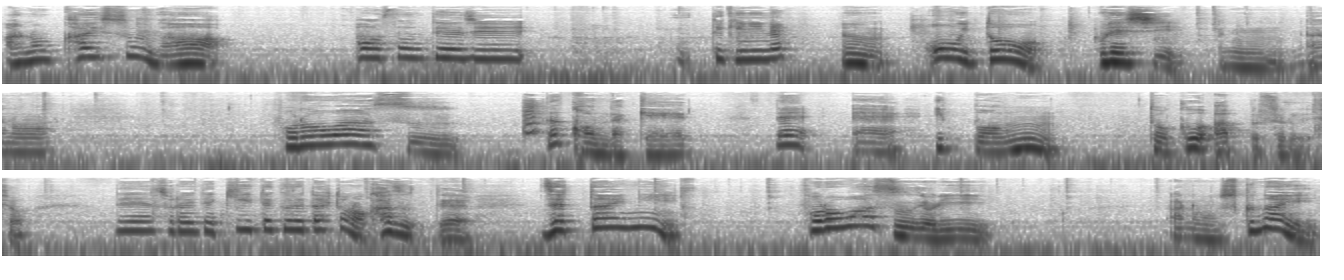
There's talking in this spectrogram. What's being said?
あの回数がパーセンテージ的にね、うん、多いと嬉しい、うん、あのフォロワー数がこんだけ。で、えー、1本トークをアップするでしょ。でそれで聞いてくれた人の数って絶対にフォロワー数よりあの少ない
